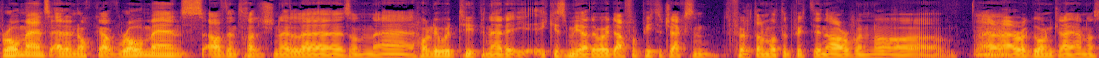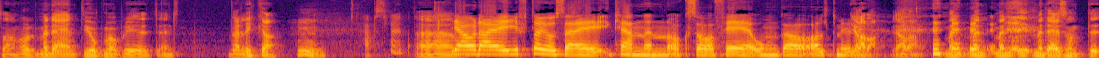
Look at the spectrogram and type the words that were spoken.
bromance er det nok av. Romance av den tradisjonelle sånn, uh, Hollywood-typen er det ikke så mye av. Det var jo derfor Peter Jackson følte han måtte putte inn Arwen og uh, Aragorn-greiene og sånn. Men det endte jo opp med å bli en vellykka. Absolutt. Um, Ja, og de gifter jo seg canon også, fe, unger og alt mulig. Ja da. ja da Men, men, men, men det er sånn det,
